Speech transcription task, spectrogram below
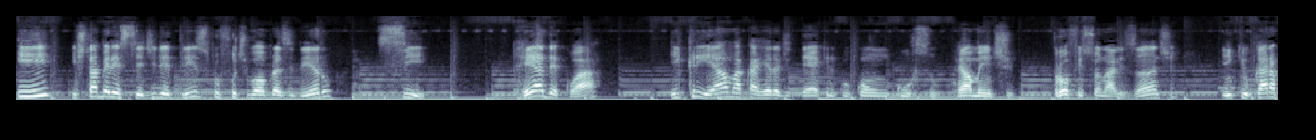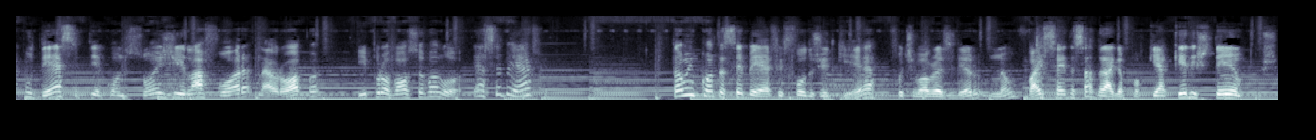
e estabelecer diretrizes para o futebol brasileiro se readequar e criar uma carreira de técnico com um curso realmente profissionalizante em que o cara pudesse ter condições de ir lá fora, na Europa, e provar o seu valor. É a CBF. Então, enquanto a CBF for do jeito que é, o futebol brasileiro não vai sair dessa draga, porque aqueles tempos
